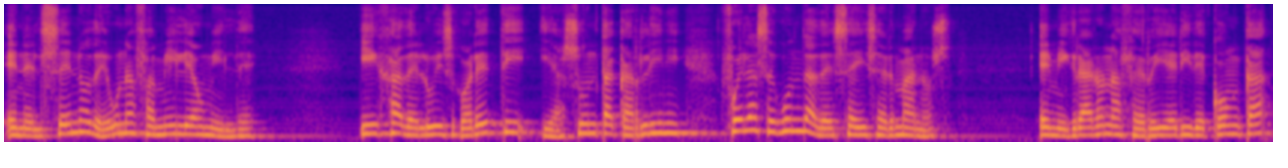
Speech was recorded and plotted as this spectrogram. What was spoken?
en el seno de una familia humilde. Hija de Luis Goretti y Asunta Carlini, fue la segunda de seis hermanos. Emigraron a Ferrieri de Conca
